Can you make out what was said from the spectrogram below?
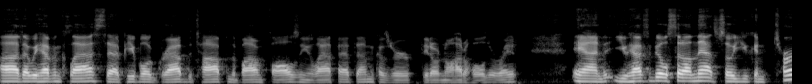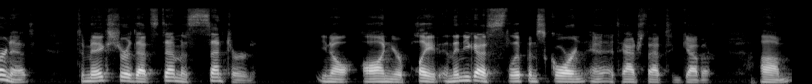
uh, that we have in class that people grab the top and the bottom falls and you laugh at them because they're they don't know how to hold it right. And you have to be able to sit on that so you can turn it to make sure that stem is centered, you know, on your plate. And then you got to slip and score and, and, attach that together. Um,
